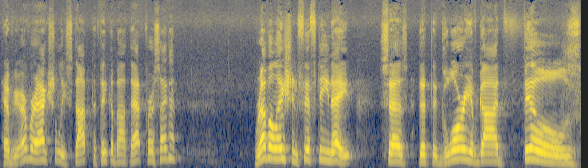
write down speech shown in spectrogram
Have you ever actually stopped to think about that for a second? Revelation 15:8 says that the glory of God fills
